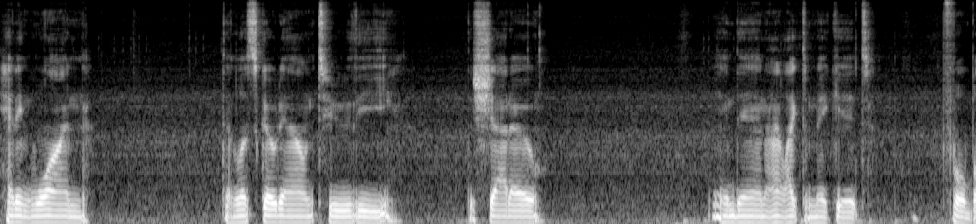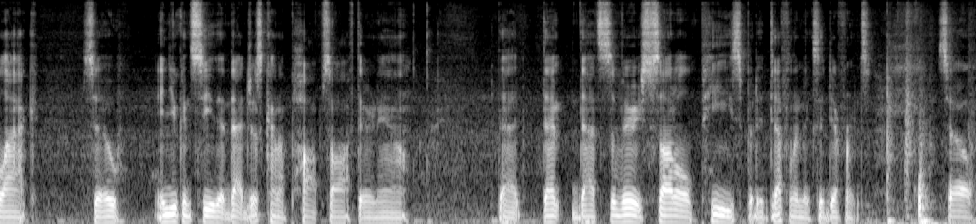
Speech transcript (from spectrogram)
heading 1 then let's go down to the the shadow. And then I like to make it full black. So and you can see that that just kind of pops off there now. That that that's a very subtle piece but it definitely makes a difference. So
